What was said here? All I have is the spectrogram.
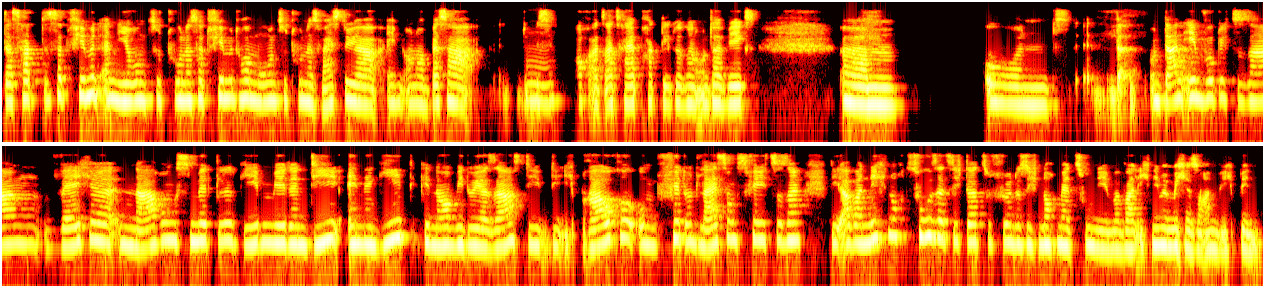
das hat, das hat viel mit Ernährung zu tun, das hat viel mit Hormonen zu tun, das weißt du ja eben auch noch besser. Du bist mhm. auch als, als Heilpraktikerin unterwegs. Ähm, und, und dann eben wirklich zu sagen, welche Nahrungsmittel geben mir denn die Energie, genau wie du ja sagst, die, die ich brauche, um fit und leistungsfähig zu sein, die aber nicht noch zusätzlich dazu führen, dass ich noch mehr zunehme, weil ich nehme mich ja so an, wie ich bin.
